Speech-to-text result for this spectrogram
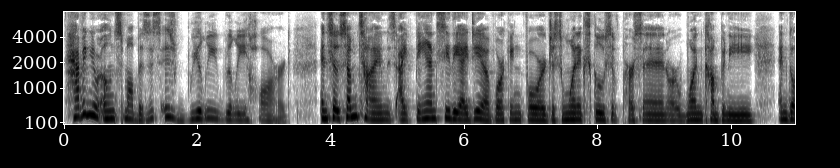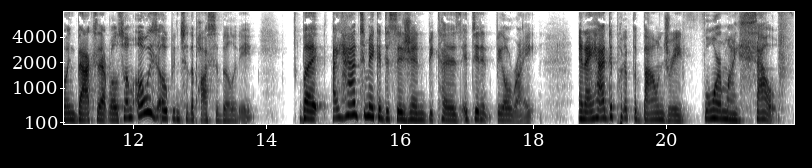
having your own small business is really, really hard. And so sometimes I fancy the idea of working for just one exclusive person or one company and going back to that role. So I'm always open to the possibility. But I had to make a decision because it didn't feel right. And I had to put up the boundary for myself.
